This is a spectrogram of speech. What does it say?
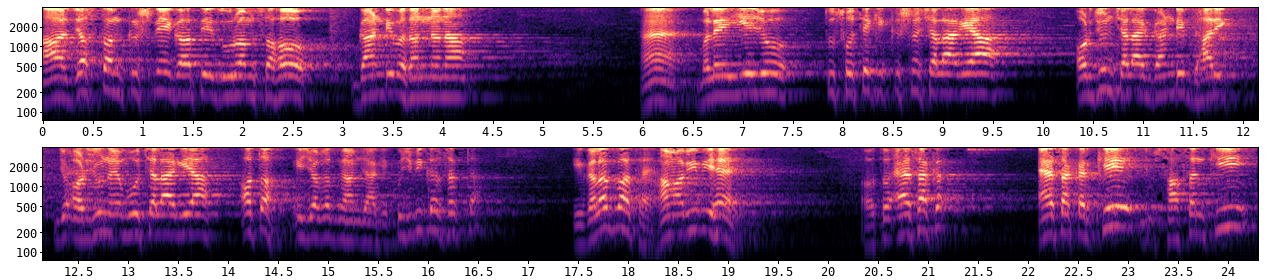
और जस्तम कृष्णे गते दूरम सहो गांडी बधन्ना है बोले ये जो तू सोचे कि कृष्ण चला गया अर्जुन चला गया गांडी धारिक जो अर्जुन है वो चला गया अतः इस जगत में हम जाके कुछ भी कर सकता। ये गलत बात है हम अभी भी है। और तो ऐसा कर, ऐसा करके जब शासन की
